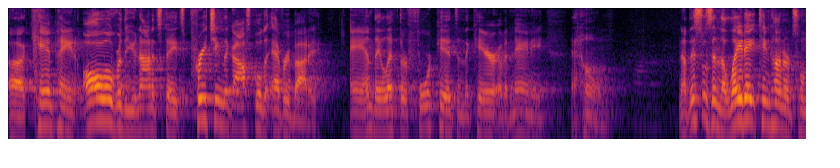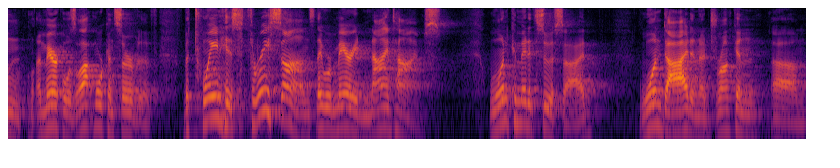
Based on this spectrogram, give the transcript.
uh, campaign all over the United States, preaching the gospel to everybody. And they left their four kids in the care of a nanny at home. Now, this was in the late 1800s when America was a lot more conservative. Between his three sons, they were married nine times. One committed suicide, one died in a drunken um,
